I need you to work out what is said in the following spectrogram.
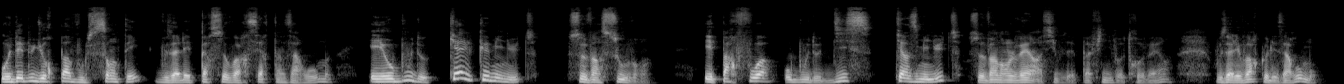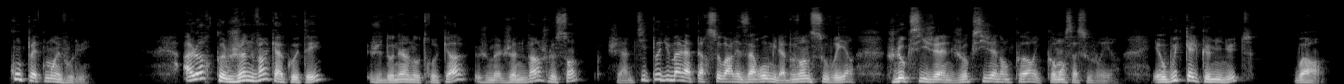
au début du repas vous le sentez, vous allez percevoir certains arômes, et au bout de quelques minutes, ce vin s'ouvre. Et parfois, au bout de 10, 15 minutes, ce vin dans le verre, hein, si vous n'avez pas fini votre verre, vous allez voir que les arômes ont complètement évolué. Alors que le jeune vin qu'à côté, je vais donner un autre cas, je mets le jeune vin, je le sens j'ai un petit peu du mal à percevoir les arômes, il a besoin de s'ouvrir. Je l'oxygène, j'oxygène encore, il commence à s'ouvrir. Et au bout de quelques minutes, voire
